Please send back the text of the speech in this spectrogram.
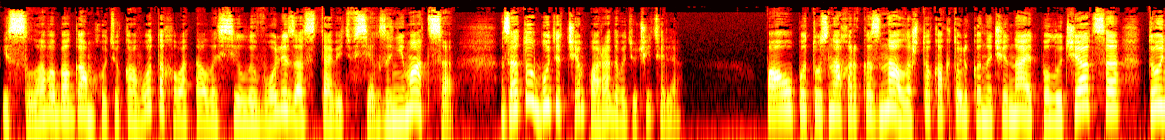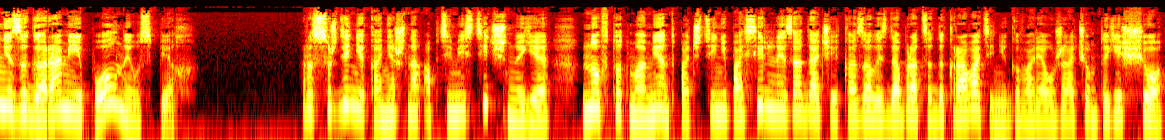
и, слава богам, хоть у кого-то хватало силы воли заставить всех заниматься. Зато будет чем порадовать учителя. По опыту знахарка знала, что как только начинает получаться, то не за горами и полный успех. Рассуждения, конечно, оптимистичные, но в тот момент почти непосильной задачей казалось добраться до кровати, не говоря уже о чем-то еще.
